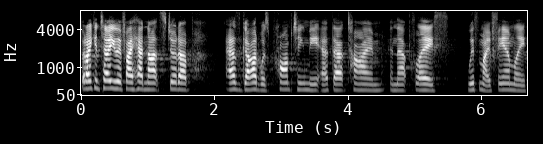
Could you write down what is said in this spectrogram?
But I can tell you, if I had not stood up as God was prompting me at that time in that place with my family,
